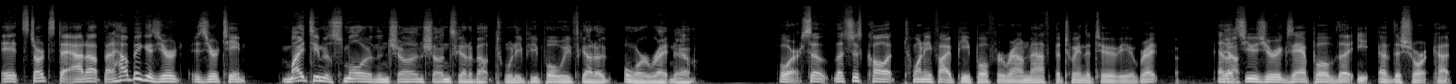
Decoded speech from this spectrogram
it starts to add up but how big is your is your team My team is smaller than Shawn. Shawn's got about 20 people. We've got a four right now. Four. So let's just call it 25 people for round math between the two of you, right? And Yeah. let's use your example of the of the shortcut.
